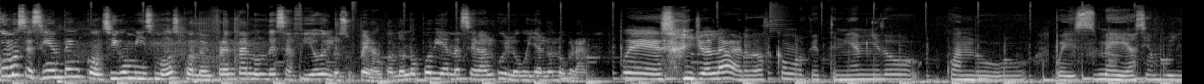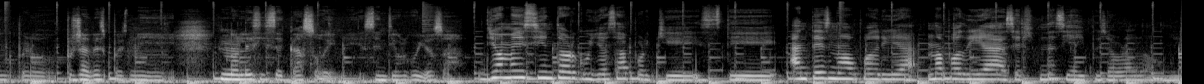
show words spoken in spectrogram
¿Cómo se sienten consigo mismos cuando enfrentan un desafío y lo superan? Cuando no podían hacer algo y luego ya lo lograron. Pues yo la verdad como que tenía miedo cuando pues me hacían bullying, pero pues ya después me, no les hice caso y me sentí orgullosa. Yo me siento orgullosa porque este antes no podría no podía hacer gimnasia y pues ahora lo hago muy bien.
